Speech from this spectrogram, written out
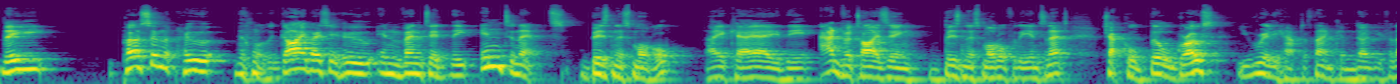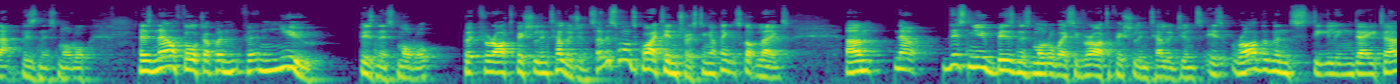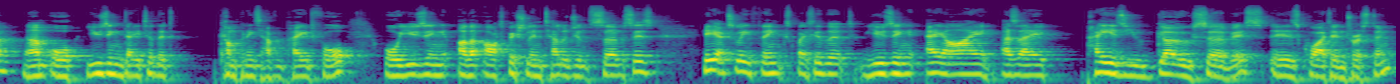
The person who, well, the guy basically who invented the internet's business model, aka the advertising business model for the internet, chap called Bill Gross, you really have to thank him, don't you, for that business model has now thought up a, a new business model, but for artificial intelligence. So this one's quite interesting. I think it's got legs. Um, now, this new business model basically for artificial intelligence is rather than stealing data um, or using data that companies haven't paid for or using other artificial intelligence services, he actually thinks basically that using AI as a pay as you go service is quite interesting.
